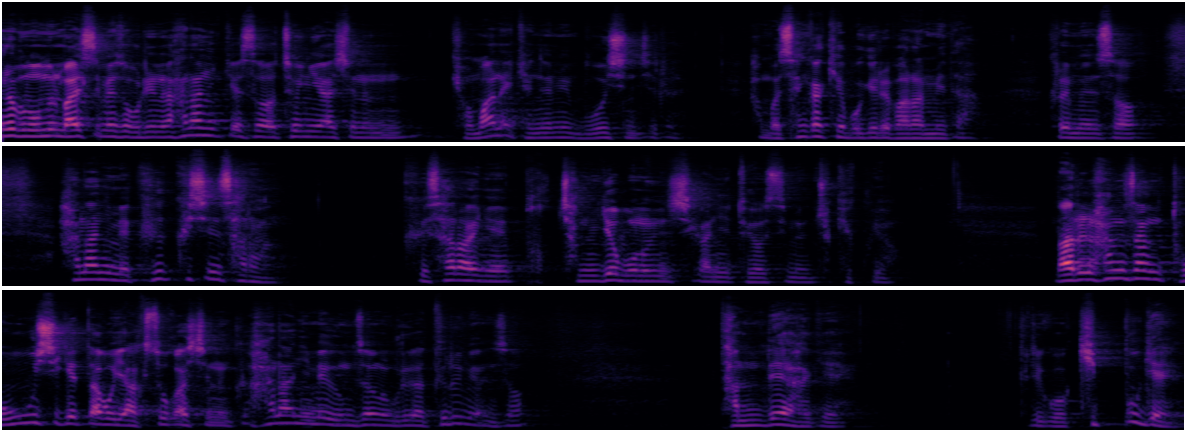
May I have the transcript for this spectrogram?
여러분 오늘 말씀에서 우리는 하나님께서 정의하시는 교만의 개념이 무엇인지를 한번 생각해 보기를 바랍니다. 그러면서 하나님의 그 크신 사랑, 그 사랑에 푹 잠겨보는 시간이 되었으면 좋겠고요. 나를 항상 도우시겠다고 약속하시는 그 하나님의 음성을 우리가 들으면서 담대하게 그리고 기쁘게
